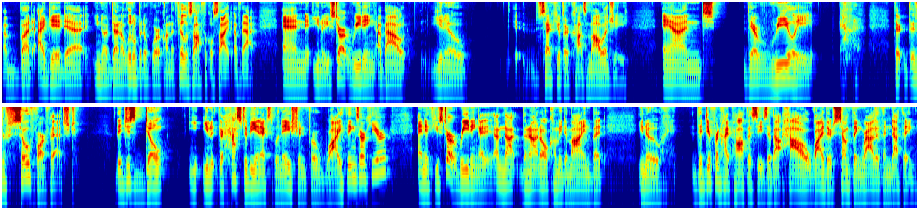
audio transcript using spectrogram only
Uh, but I did, uh, you know, I've done a little bit of work on the philosophical side of that. And you know, you start reading about, you know, secular cosmology, and they're really, they're they're so far fetched. They just don't. You, know, there has to be an explanation for why things are here. And if you start reading, I, I'm not, they're not all coming to mind, but you know, the different hypotheses about how why there's something rather than nothing.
